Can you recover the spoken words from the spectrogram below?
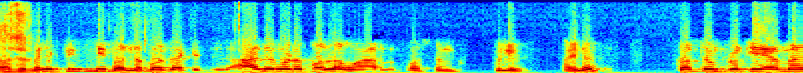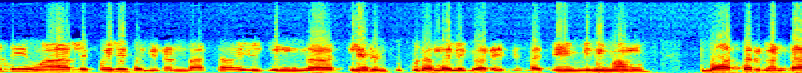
हजुर। मैले सिम्पली भन्नुपर्दाखेरि आजबाट बल्ल उहाँहरूको कस्टम खुल्यो होइन? कस्टम प्रक्रियामा चाहिँ उहाँहरूले पहिल्यै भनिरहनु भएको छ यो जुन क्लियरेन्सको कुरा मैले गरेँ त्यसलाई चाहिँ मिनिमम बहत्तर घन्टा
